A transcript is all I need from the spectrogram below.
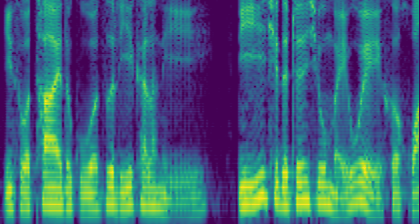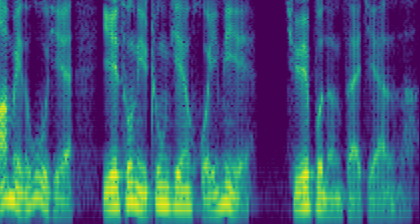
你所贪爱的果子离开了你，你一切的珍馐美味和华美的物件也从你中间毁灭，绝不能再见了。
